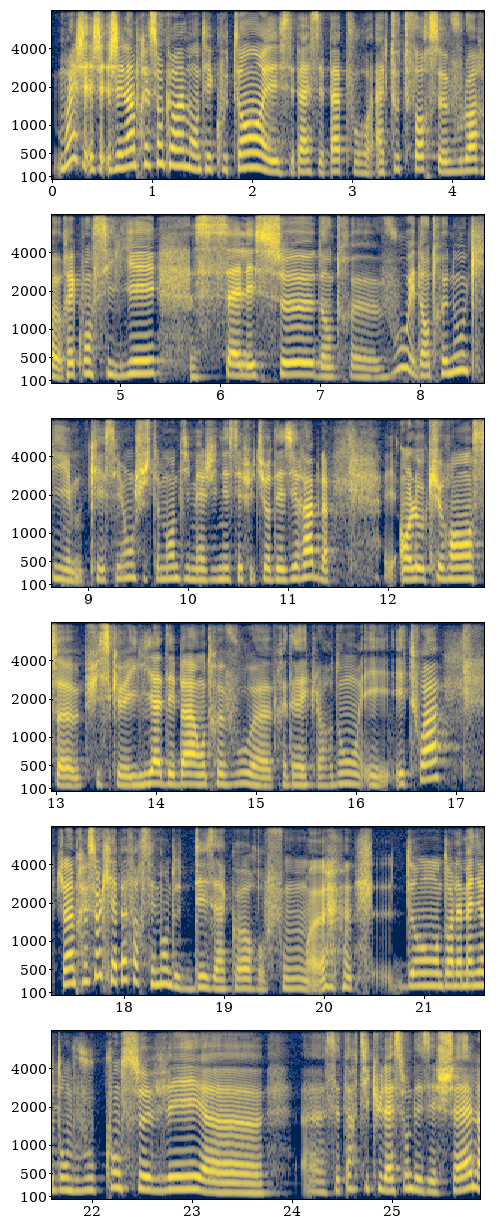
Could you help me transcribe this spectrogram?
moi, j'ai l'impression quand même en t'écoutant, et c'est pas, c'est pas pour à toute force vouloir réconcilier celles et ceux d'entre vous et d'entre nous qui, essayons justement d'imaginer ces futurs désirables. en l'occurrence, puisqu'il y a débat entre vous, Frédéric Lordon, et, toi, j'ai l'impression qu'il n'y a pas forcément de désaccord au fond dans, la manière dont vous concevez euh, cette articulation des échelles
